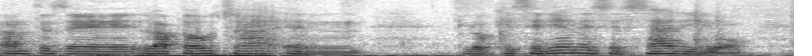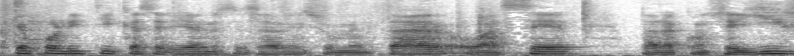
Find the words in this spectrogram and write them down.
antes de la pausa en lo que sería necesario, qué política sería necesario instrumentar o hacer para conseguir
